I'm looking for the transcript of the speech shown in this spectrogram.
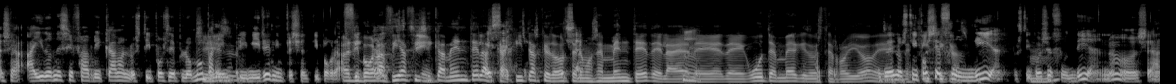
o sea, ahí donde se fabricaban los tipos de plomo para imprimir en impresión tipográfica. La tipografía físicamente, las cajitas que todos tenemos en mente de, la, hmm. de, Gutenberg y todo este rollo. De, los tipos se fundían, los tipos se fundían, ¿no? O sea,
